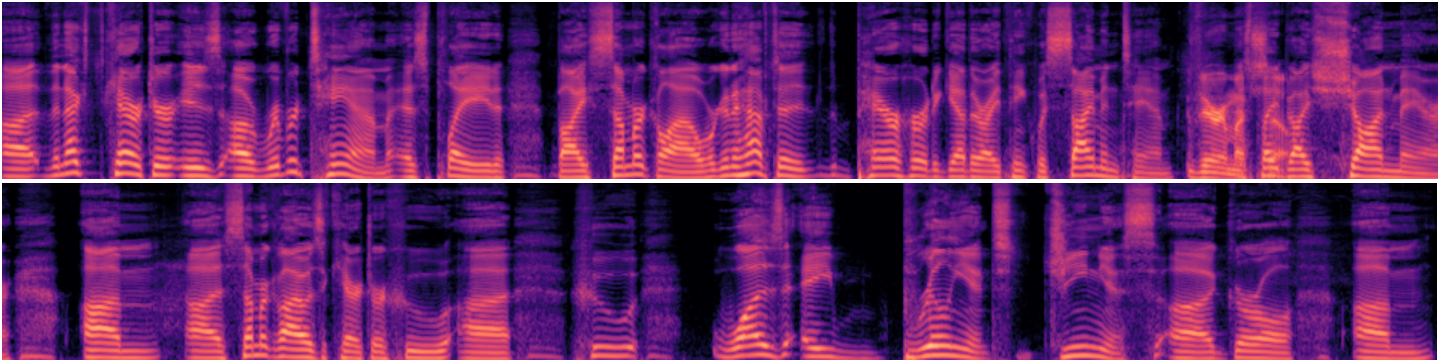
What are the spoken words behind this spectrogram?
uh, the next character is uh, River Tam, as played by Summer Glau. We're gonna have to pair her together, I think, with Simon Tam, Very much played so. by Sean Maher. Um, uh, Summer Glau is a character who uh, who was a brilliant genius uh, girl um,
